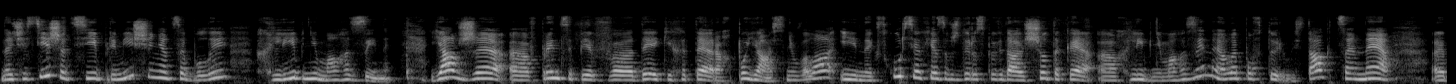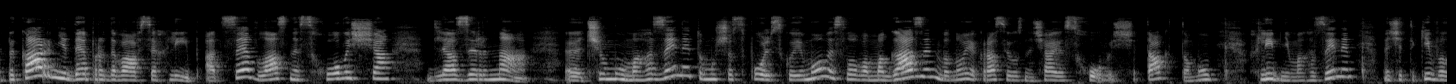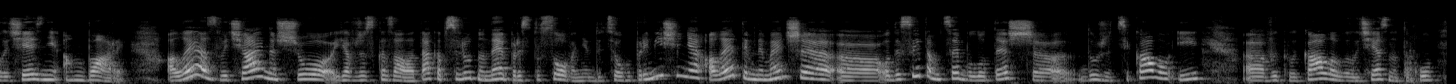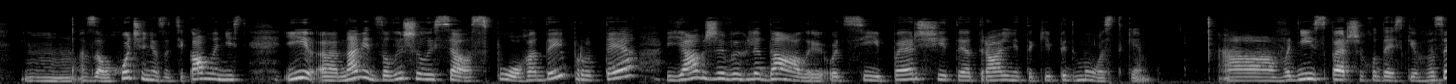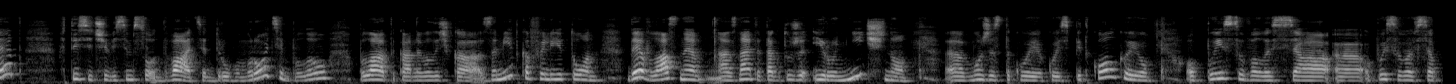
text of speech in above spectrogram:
Найчастіше ці приміщення це були хлібні магазини. Я вже, е, в принципі, в деяких етерах пояснювала, і на екскурсіях я завжди розповідаю, що таке е, хлібні магазини, але повторюсь, так, це не пекарні, де продавався хліб, а це, власне, сховища для зерна. Е, чому магазини? Тому що з польської мови слово магазин воно якраз і означає сховище. Так? Тому хлібні магазини, значить, такі величезні амбари. Але, звичайно, що я вже сказала, так, абсолютно не пристосовані до цього приміщення, але, тим не менше, е, одеситам це було теж дуже цікаво і викликало величезну таку заохочення, зацікавленість. І е, навіть залишилися спогади про те, як же виглядали оці перші театральні такі підмостки. В одній з перших одеських газет в 1822 році було, була така невеличка замітка фелієтон, де, власне, знаєте, так дуже іронічно, е, може, з такою якоюсь підколкою, описувалося, е, описувався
